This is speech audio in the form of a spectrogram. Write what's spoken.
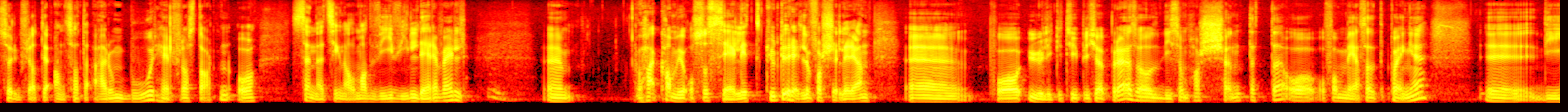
sørge for at de ansatte er om bord helt fra starten og sende et signal om at vi vil dere vel. Mm. Og Her kan vi jo også se litt kulturelle forskjeller igjen uh, på ulike typer kjøpere. Så De som har skjønt dette og, og får med seg dette poenget, de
